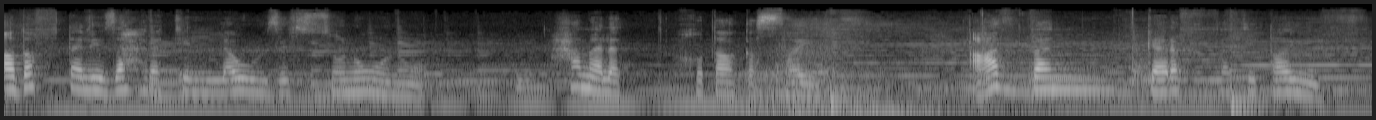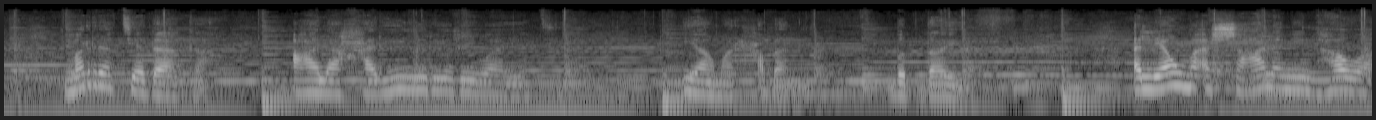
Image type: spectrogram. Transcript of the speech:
أضفت لزهرة اللوز السنون حملت خطاك الصيف. عذبا كرفة طيف مرت يداك على حرير غوايتي. يا مرحبا بالضيف. اليوم أشعلني الهوى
